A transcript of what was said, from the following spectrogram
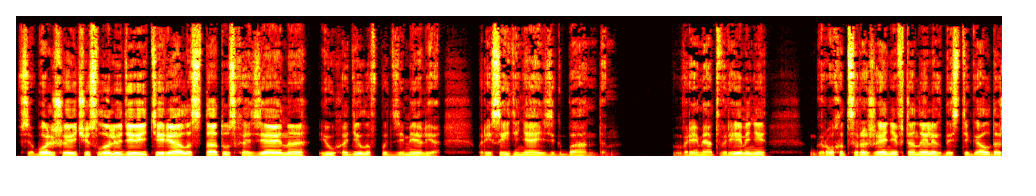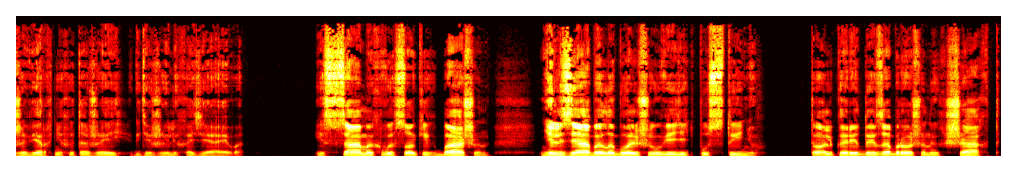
все большее число людей теряло статус хозяина и уходило в подземелья, присоединяясь к бандам. Время от времени грохот сражений в тоннелях достигал даже верхних этажей, где жили хозяева. Из самых высоких башен — Нельзя было больше увидеть пустыню. Только ряды заброшенных шахт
